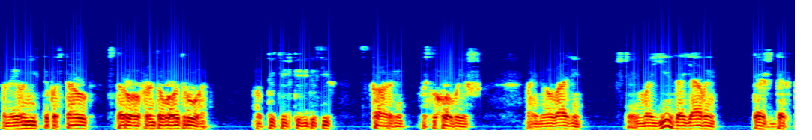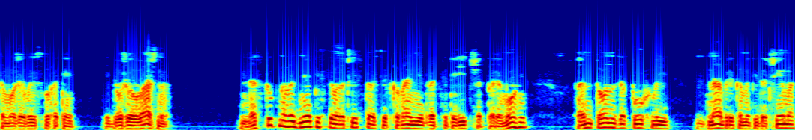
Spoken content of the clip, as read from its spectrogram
а на його місце поставив старого фронтового друга. От ти тільки від усіх скарги вислуховуєш. Маю на увазі, що й мої заяви теж дехто може вислухати, і дуже уважно. Наступного дня після урочистого святкування 20-річчя перемоги Антон запухлий, з набриками під очима,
